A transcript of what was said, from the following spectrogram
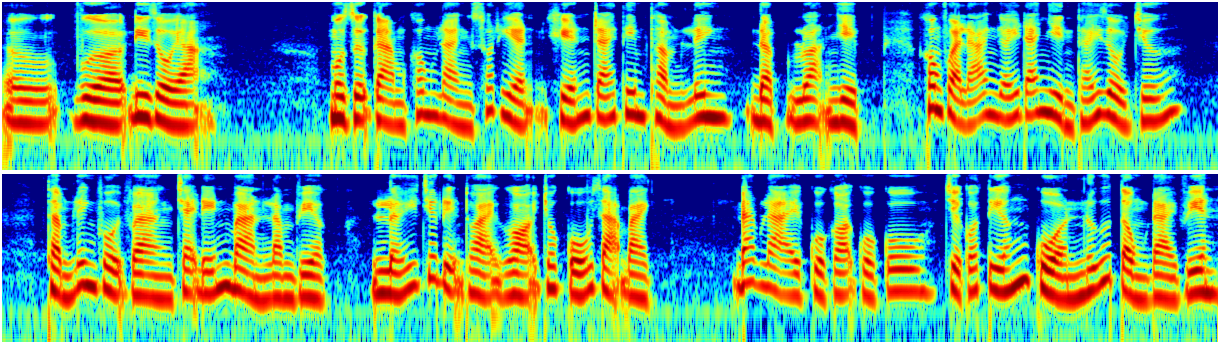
Ừ, vừa đi rồi ạ. Một dự cảm không lành xuất hiện khiến trái tim thẩm linh đập loạn nhịp. Không phải là anh ấy đã nhìn thấy rồi chứ. Thẩm linh vội vàng chạy đến bàn làm việc lấy chiếc điện thoại gọi cho cố dạ bạch. Đáp lại cuộc gọi của cô chỉ có tiếng của nữ tổng đài viên.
